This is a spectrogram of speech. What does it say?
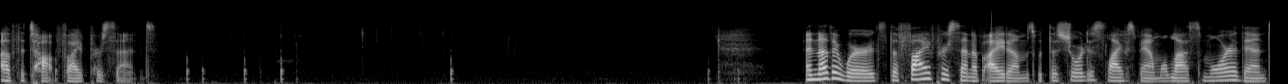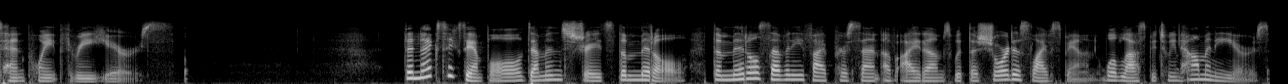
of the top 5%. In other words, the 5% of items with the shortest lifespan will last more than 10.3 years. The next example demonstrates the middle. The middle 75% of items with the shortest lifespan will last between how many years?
